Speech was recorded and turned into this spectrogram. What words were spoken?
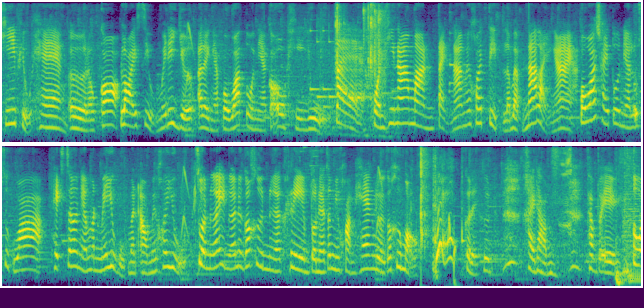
ที่ผิวแห้งเออแล้วก็รอยสิวไม่ได้เยอะอะไรเงี้ยเพราะว่าตัวเนี้ยก็โอเคอยู่ แต่คนที่หน้ามันแต่งหน้าไม่ค่อยติดแล้วแบบหน้าไหลง่ายอะเพราะว่าใช้ตัวเนี้ยรู้สึกว่า t e x t อร์เนี้ยมันไม่อยู่มันเอาไม่ค่อยอยู่ ส่วนเนื้ออีกเนื้อหนึ่งก็คือเนื้อครีมตัวเนี้ยจะมีความแห้งเลยก็คือเหมาะ เกิดอะไรขึ้นใครทำทำตัวเอง ตัว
